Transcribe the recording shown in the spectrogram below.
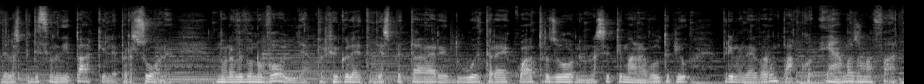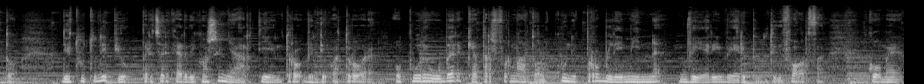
della spedizione dei pacchi, le persone non avevano voglia, tra virgolette, di aspettare 2, 3, 4 giorni, una settimana, a volte più, prima di arrivare un pacco e Amazon ha fatto di tutto di più per cercare di consegnarti entro 24 ore. Oppure Uber che ha trasformato alcuni problemi in veri, veri punti di forza, come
